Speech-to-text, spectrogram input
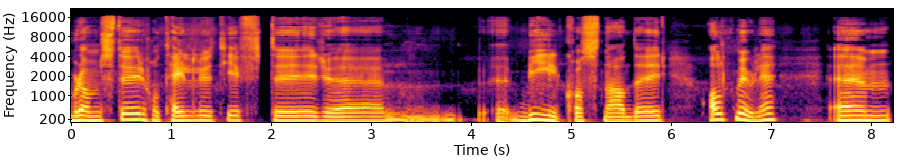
Blomster, hotellutgifter, eh, eh, bilkostnader, alt mulig. Um,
